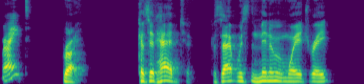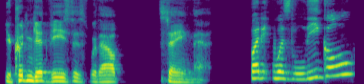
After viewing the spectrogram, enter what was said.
Right? Right. Cuz it had to because that was the minimum wage rate. You couldn't get visas without saying that. But it was legal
